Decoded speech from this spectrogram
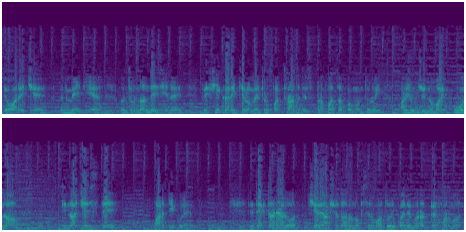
deoarece, în medie, într-un an de zile, pe fiecare kilometru pătrat de suprafața Pământului ajunge numai una din aceste particule. Detectarea lor cere așadar un observator cu adevărat performant.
